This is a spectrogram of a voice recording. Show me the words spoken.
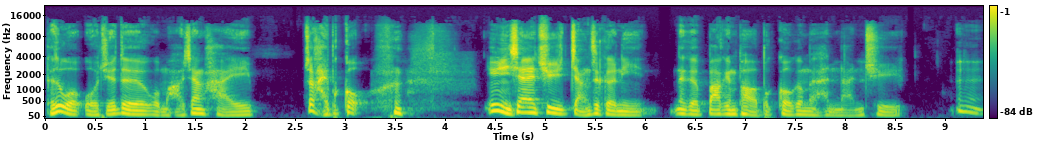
可是我我觉得我们好像还这还不够，因为你现在去讲这个，你那个 bargain power 不够，根本很难去嗯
